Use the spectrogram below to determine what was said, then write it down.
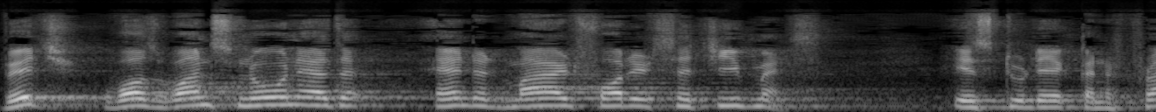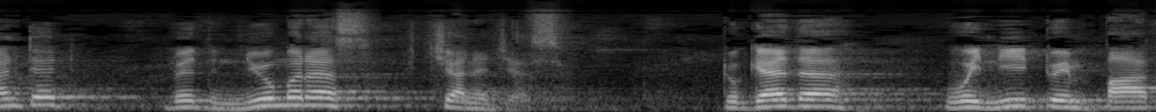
which was once known as a, and admired for its achievements, is today confronted with numerous challenges. Together, we need to embark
